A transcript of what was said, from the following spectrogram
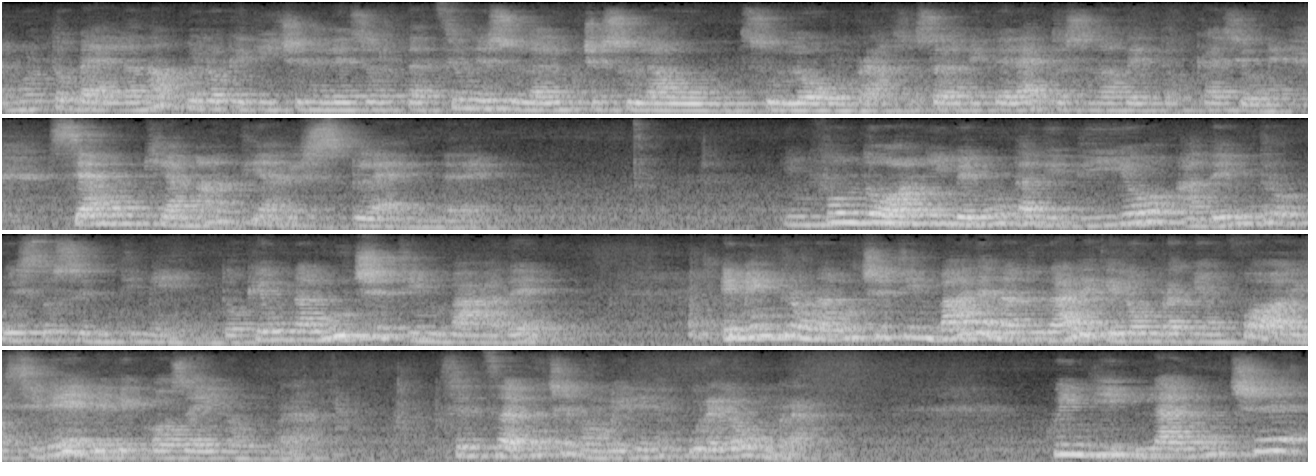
È molto bello no? quello che dice nell'esortazione sulla luce sull'ombra, sull non so se l'avete letto, se non avete occasione, siamo chiamati a risplendere. In fondo ogni venuta di Dio ha dentro questo sentimento che una luce ti invade e mentre una luce ti invade è naturale che l'ombra viene fuori, si vede che cosa è in ombra senza luce non vedi neppure l'ombra. Quindi la luce,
